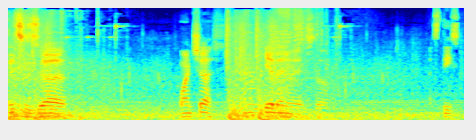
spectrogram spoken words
This is uh, one shot kill anyway, so that's decent.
